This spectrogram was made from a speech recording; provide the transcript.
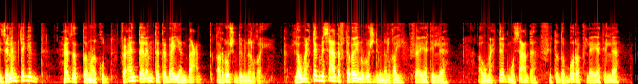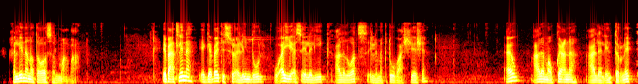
إذا لم تجد هذا التناقض فأنت لم تتبين بعد الرشد من الغي. لو محتاج مساعدة في تبين الرشد من الغي في آيات الله أو محتاج مساعدة في تدبرك لآيات الله خلينا نتواصل مع بعض. ابعت لنا إجابات السؤالين دول وأي أسئلة ليك على الواتس اللي مكتوب على الشاشة أو على موقعنا على الإنترنت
